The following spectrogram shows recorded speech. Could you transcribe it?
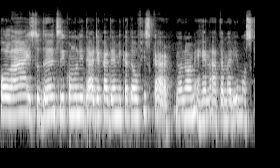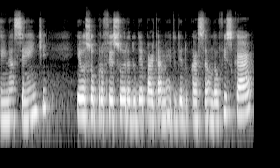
Olá, estudantes e comunidade acadêmica da UFSCar. Meu nome é Renata Maria Mosquen Nascente, eu sou professora do Departamento de Educação da UFSCar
